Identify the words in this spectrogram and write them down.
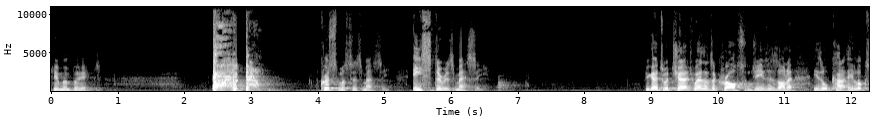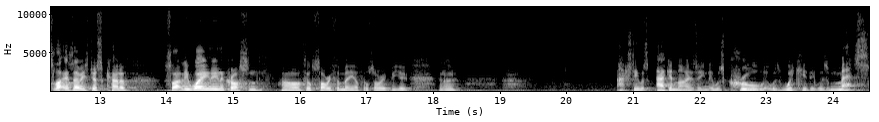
human beings. Christmas is messy. Easter is messy. If you go to a church where there's a cross and Jesus is on it, he's all kind of, he looks like as though he's just kind of slightly waning across and, oh, I feel sorry for me, I feel sorry for you, you know. Actually, it was agonizing, it was cruel, it was wicked, it was mess.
